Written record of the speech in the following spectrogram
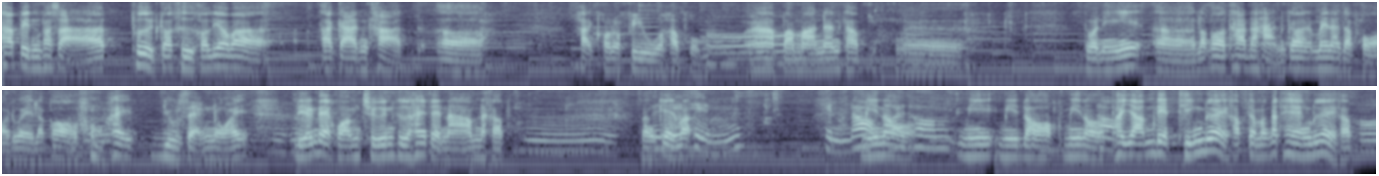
ถ้าเป็นภาษาพืชก็คือเขาเรียกว่าอาการขาดเอ่อขาดคลอโรฟิลล์ครับผมอ่าประมาณนั้นครับเออตัวนี้เอ่อแล้วก็ธาตุอาหารก็ไม่น่าจะพอด้วย แล้วก็ผมให้อยู่แสงน้อย เลี้ยงแต่ความชื้นคือให้แต่น้ำนะครับอืมสังเกตว่าเห็นเห็นดอกมีหน่อด้วยทอมมีมีดอกมีหน่อดอกพยายามเด็ดทิ้งด้วยครับแต่มันก็แทงเรื่อยครับอ๋อ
